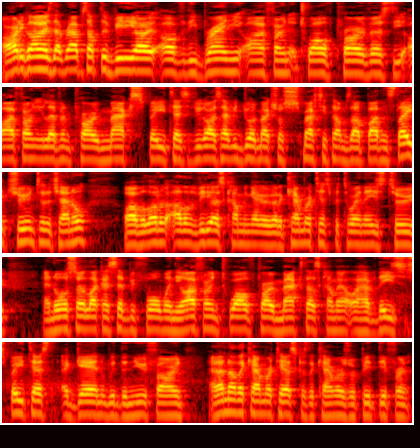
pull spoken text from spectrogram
Alrighty, guys, that wraps up the video of the brand new iPhone 12 Pro versus the iPhone 11 Pro Max speed test. If you guys have enjoyed, make sure to smash the thumbs up button. Stay tuned to the channel. I have a lot of other videos coming out. I've got a camera test between these two. And also, like I said before, when the iPhone 12 Pro Max does come out, I have these speed tests again with the new phone and another camera test because the cameras are a bit different.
